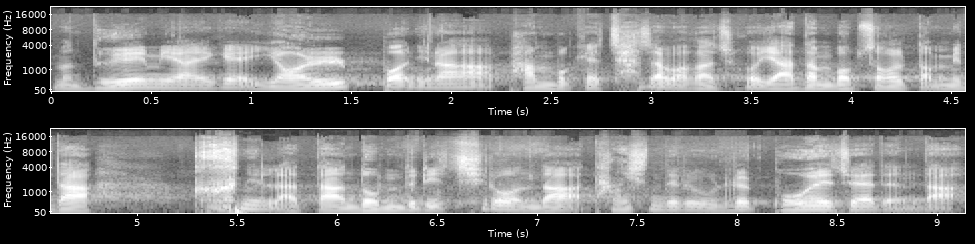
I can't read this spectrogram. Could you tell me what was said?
느헤미야에게 열 번이나 반복해 찾아와 가지고 야단 법석을 떱니다. 큰일 났다. 놈들이 치러 온다. 당신들이 우리를 보호해 줘야 된다.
